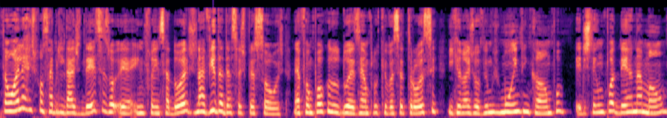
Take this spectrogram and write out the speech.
Então, olha a responsabilidade desses é, influenciadores na vida dessas pessoas. Né? Foi um pouco do, do, exemplo que você trouxe e que nós ouvimos muito em campo. Eles têm um poder na mão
